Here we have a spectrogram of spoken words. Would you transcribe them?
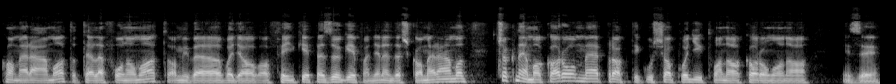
kamerámat, a telefonomat, amivel, vagy a, a fényképezőgép, vagy a rendes kamerámat, csak nem akarom, mert praktikusabb, hogy itt van a karomon a, izé,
